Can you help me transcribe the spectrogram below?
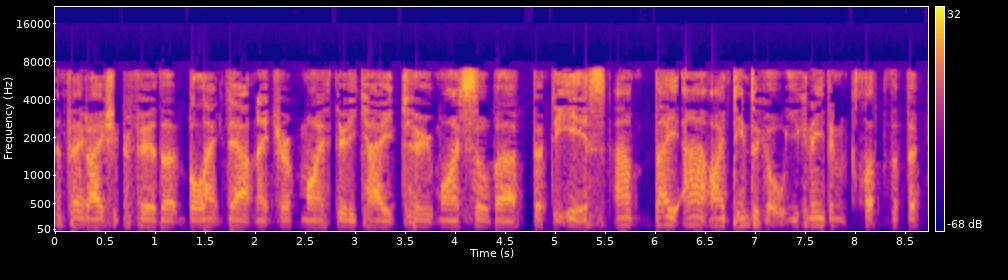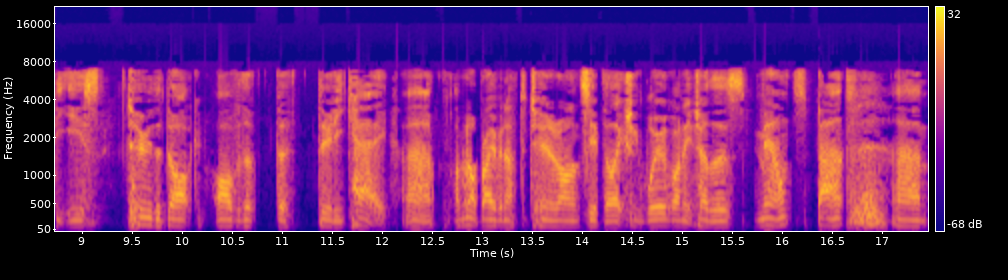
in fact I actually prefer the blacked out nature of my 30K to my silver 50S, um, they are identical. You can even clip the 50S to the dock of the, the 30k. Uh, I'm not brave enough to turn it on and see if they'll actually work on each other's mounts, but um,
